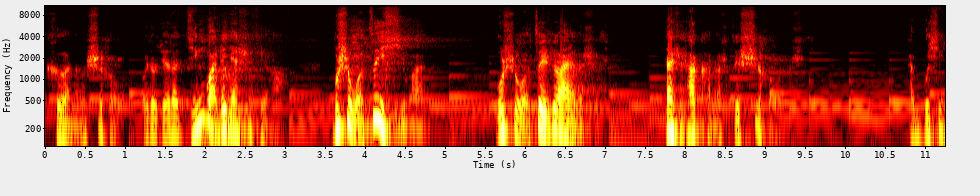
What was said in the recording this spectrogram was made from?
可能适合我，我就觉得尽管这件事情啊不是我最喜欢，不是我最热爱的事情，但是它可能是最适合我的事情。很不幸，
